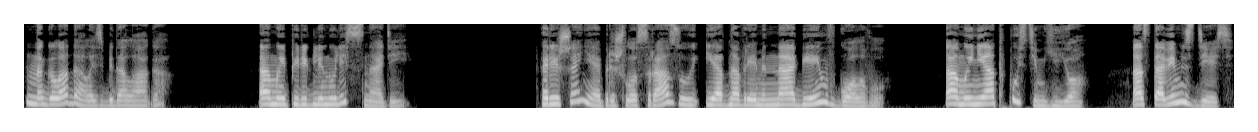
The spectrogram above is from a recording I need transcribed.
Наголодалась бедолага. А мы переглянулись с Надей. Решение пришло сразу и одновременно обеим в голову. А мы не отпустим ее. Оставим здесь.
